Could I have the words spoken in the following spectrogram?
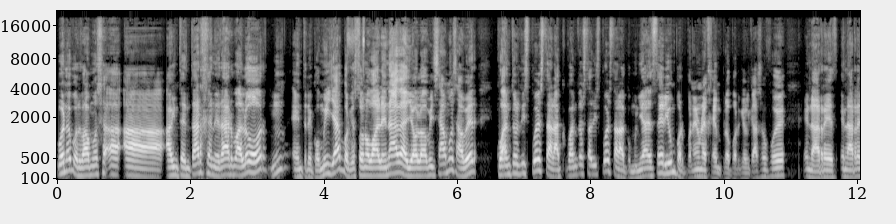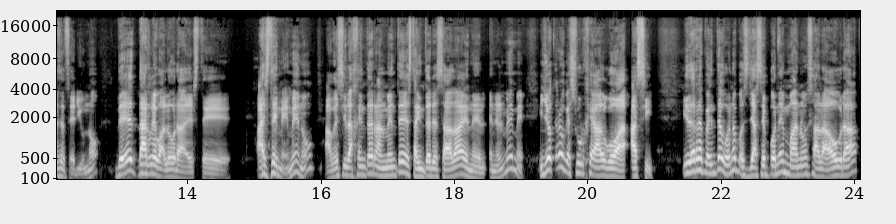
bueno, pues vamos a, intentar generar valor, entre comillas, porque esto no vale nada, ya lo avisamos, a ver cuánto, es dispuesta la, cuánto está dispuesta la comunidad de Ethereum, por poner un ejemplo, porque el caso fue en la red, en la red de Ethereum, ¿no? De darle valor a este, a este meme, ¿no? A ver si la gente realmente está interesada en el, en el meme. Y yo creo que surge algo así y de repente, bueno, pues ya se ponen manos a la obra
